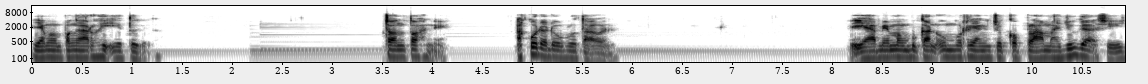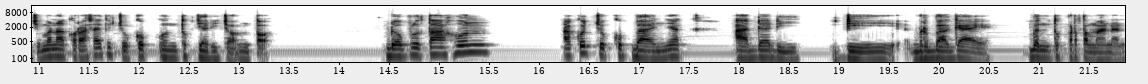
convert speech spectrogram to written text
yang mempengaruhi itu gitu. Contoh nih, aku udah 20 tahun ya memang bukan umur yang cukup lama juga sih. Cuman aku rasa itu cukup untuk jadi contoh. 20 tahun aku cukup banyak ada di di berbagai bentuk pertemanan.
